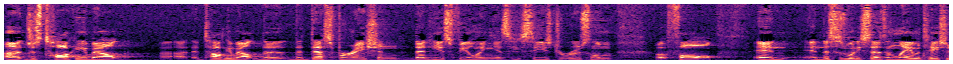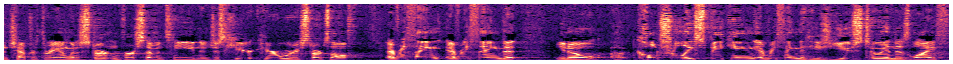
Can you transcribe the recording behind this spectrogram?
uh, just talking about, uh, talking about the, the desperation that he is feeling as he sees Jerusalem uh, fall. And, and this is what he says in Lamentation chapter 3. I'm going to start in verse 17 and just hear, hear where he starts off. Everything, everything that, you know, uh, culturally speaking, everything that he's used to in his life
